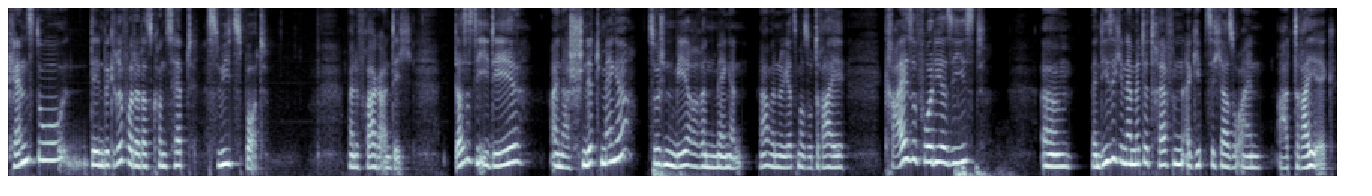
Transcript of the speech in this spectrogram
Kennst du den Begriff oder das Konzept Sweet Spot? Meine Frage an dich. Das ist die Idee einer Schnittmenge zwischen mehreren Mengen. Ja, wenn du jetzt mal so drei Kreise vor dir siehst, ähm, wenn die sich in der Mitte treffen, ergibt sich ja so eine Art Dreieck.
